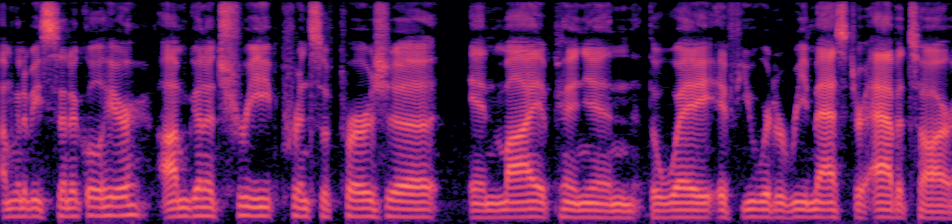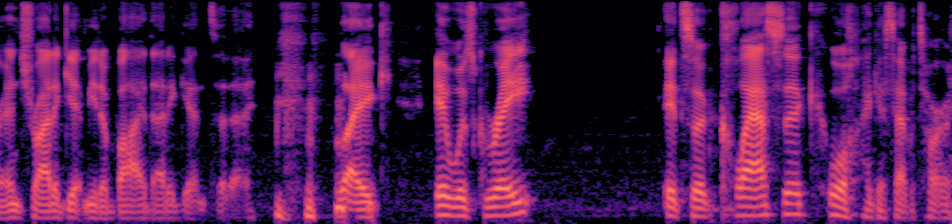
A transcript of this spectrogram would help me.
I'm gonna be cynical here. I'm gonna treat Prince of Persia, in my opinion, the way if you were to remaster Avatar and try to get me to buy that again today. like it was great. It's a classic. Well, I guess Avatar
